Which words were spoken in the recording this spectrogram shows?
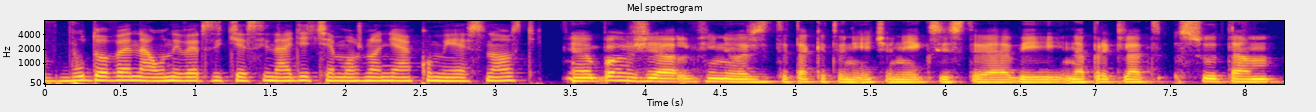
v budove na univerzite si nájdete možno nejakú miestnosť. Bohužiaľ v univerzite takéto niečo neexistuje, aby napríklad sú tam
